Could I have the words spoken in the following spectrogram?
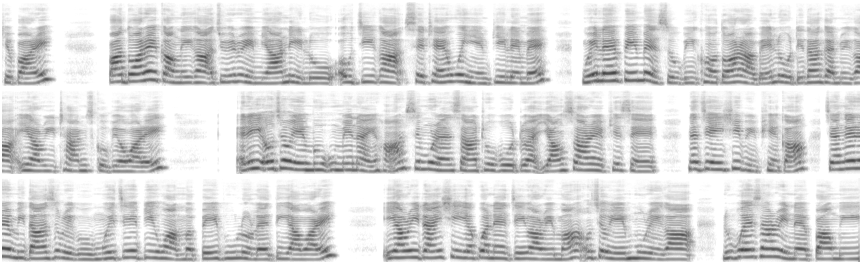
ဖြစ်ပါတယ်။ပါသွားတဲ့ကောင်လေးကအကျွေးတွေများနေလို့အုပ်ကြီးကစစ်ထဲဝင်ရင်ပြေးလိမ့်မယ်။ငွေလဲပေးမယ်ဆိုပြီးခေါ်သွားတာပဲလို့ဒေသခံတွေက AR Times ကိုပြောပါရယ်။အဲ့ဒီအုပ်ချုပ်ရေးမှူးဦးမင်းနိုင်ဟာစစ်မှုရန်စားထိုးဖို့အတွက်ရောင်းစားတဲ့ဖြစ်စဉ်နှစ်ကြိမ်ရှိပြီဖြစ်ကကြံခဲ့တဲ့မိသားစုတွေကိုငွေကြေးပြေဝမပေးဘူးလို့လည်းသိရပါရယ်။ AR တိုင်းရှိရက်ွက်နဲ့ကြေးရွာတွေမှာအုပ်ချုပ်ရေးမှုတွေက လူပွဲစားတွေနဲ့ပေါင်းပြီး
